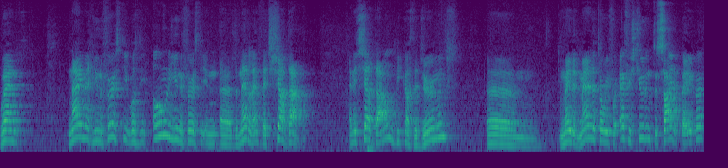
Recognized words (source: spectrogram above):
when Nijmegen University was the only university in uh, the Netherlands that shut down. And it shut down because the Germans um, made it mandatory for every student to sign a paper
